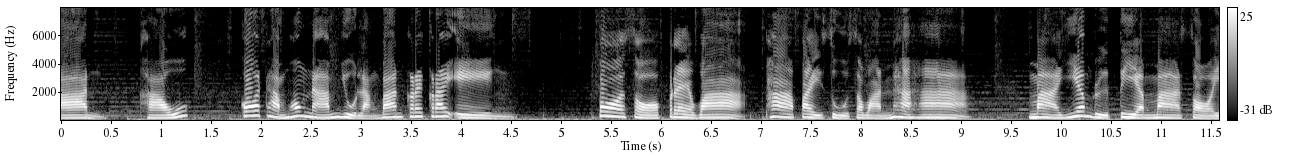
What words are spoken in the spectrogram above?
บ้าน เขาก็ทำห้องน้ำอยู่หลังบ้านใกล้ ๆเองปอสอแปลว่า พาไปสู่สวรรค์ฮ่าฮ่ามาเยี่ยมหรือเตรียมมาสอย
